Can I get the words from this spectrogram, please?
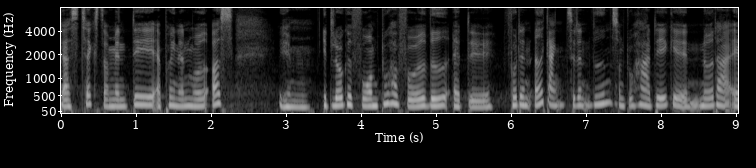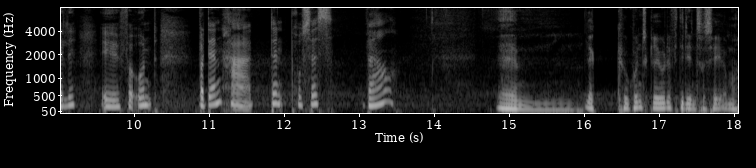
deres tekster, men det er på en eller anden måde også øh, et lukket forum, du har fået ved at øh, få den adgang til den viden, som du har. Det er ikke øh, noget, der er alle øh, for ondt. Hvordan har den proces været? Øhm, jeg kan jo kun skrive det, fordi det interesserer mig.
